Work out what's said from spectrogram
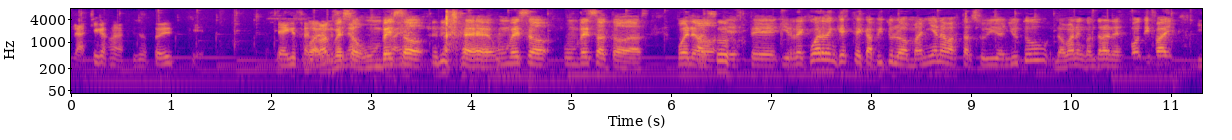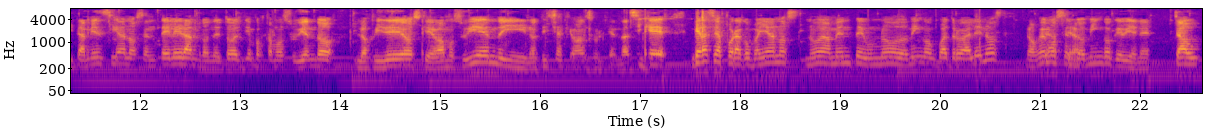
las chicas con las que yo estoy. Que, que hay que Bueno, saludar, un beso, si no- un beso, Bueno, un beso, un beso a todas. Bueno, este, y recuerden que este capítulo mañana va a estar subido en YouTube, lo van a encontrar en Spotify y también síganos en Telegram donde todo el tiempo estamos subiendo los videos que vamos subiendo y noticias que van surgiendo. Así que gracias por acompañarnos nuevamente un nuevo domingo en Cuatro Galenos. Nos vemos el domingo que viene. Chau,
